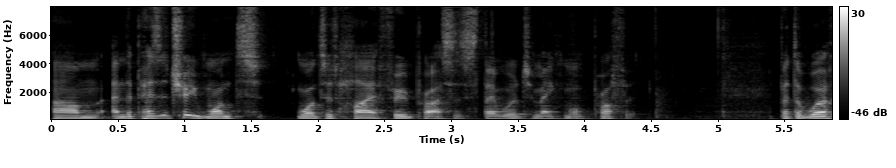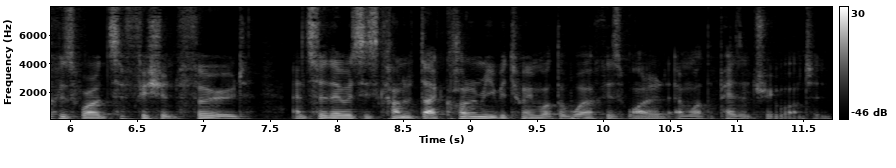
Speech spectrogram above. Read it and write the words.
Um, and the peasantry want, wanted higher food prices, they wanted to make more profit. But the workers wanted sufficient food, and so there was this kind of dichotomy between what the workers wanted and what the peasantry wanted.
